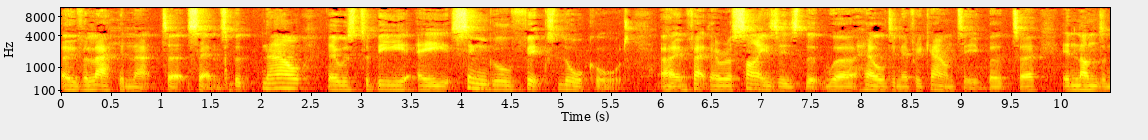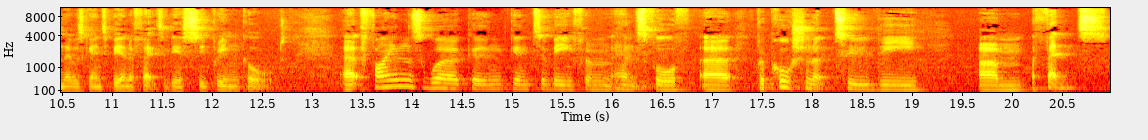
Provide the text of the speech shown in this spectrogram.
overlap in that uh, sense. But now there was to be a single fixed law court. Uh, in fact, there were assizes that were held in every county, but uh, in London there was going to be an effectively a Supreme Court. Uh, fines were going, going, to be from henceforth uh, proportionate to the um, offence,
